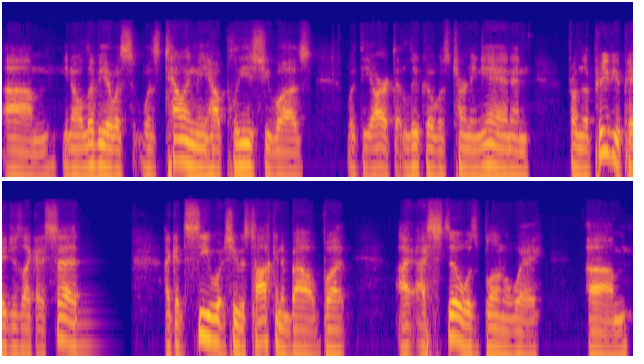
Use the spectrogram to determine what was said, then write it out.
um, you know, Olivia was was telling me how pleased she was with the art that Luca was turning in, and from the preview pages, like I said, I could see what she was talking about, but I, I still was blown away. Um,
